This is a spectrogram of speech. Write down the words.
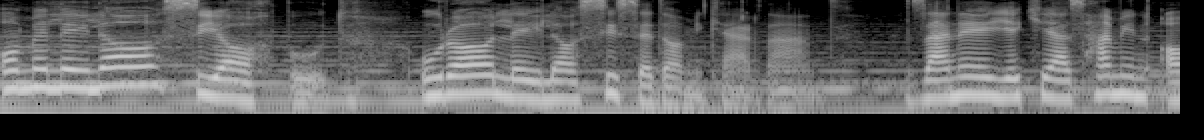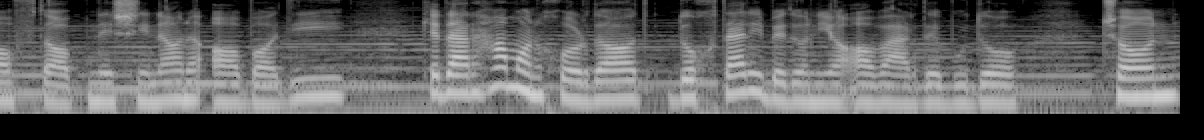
ام لیلا سیاه بود. او را لیلاسی صدا می کردند زن یکی از همین آفتاب نشینان آبادی که در همان خرداد دختری به دنیا آورده بود و چون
